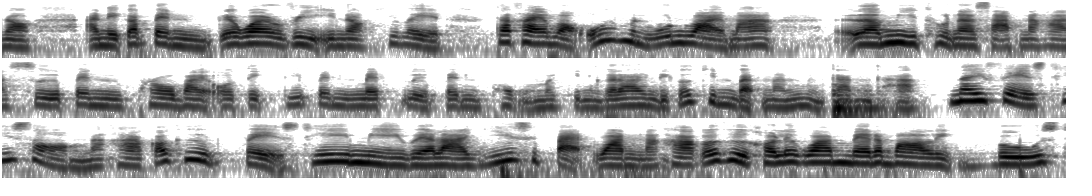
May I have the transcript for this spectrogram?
เนาะอันนี้ก็เป็นเรียกว่า re-inoculate ถ้าใครบอกโอ้ยมันวุ่นวายมาก แล้วมีทุนทรัพย์นะคะ ซื้อเป็นโปรไบโอติกที่เป็นเม็ด หรือเป็นผงมากินก็ได้ดีก็กินแบบนั้นเหมือนกันค่ะ ในเฟสที่ 2 นะคะ ก็คือเฟสที่มีเวลา 28 วันนะคะ ก็คือเขาเรียกว่า metabolic boost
